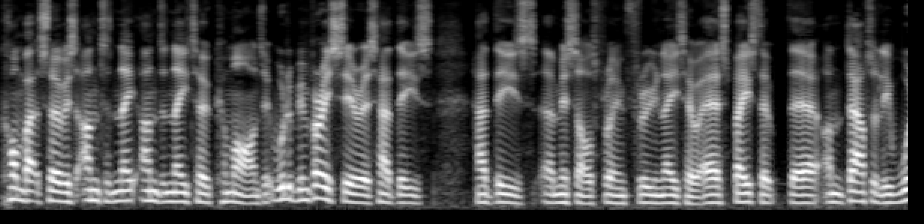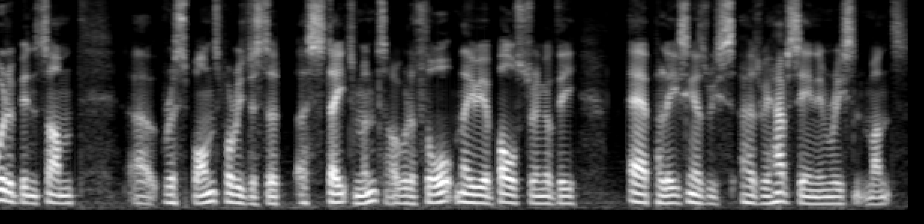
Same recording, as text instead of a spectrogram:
combat service under, under NATO command. It would have been very serious had these had these uh, missiles flown through NATO airspace. There, there undoubtedly would have been some uh, response, probably just a, a, statement. I would have thought maybe a bolstering of the air policing as we as we have seen in recent months.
